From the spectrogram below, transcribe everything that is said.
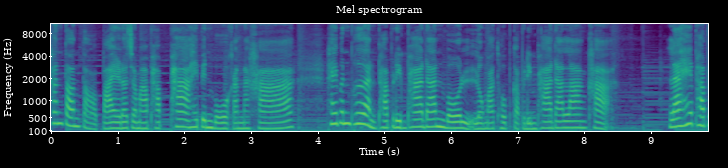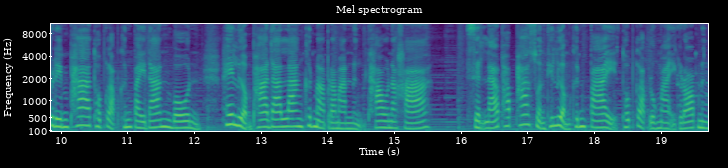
ขั้นตอนต่อไปเราจะมาพับผ้าให้เป็นโบกันนะคะ ให้เพื่อนๆพับริมผ้าด้านบนลงมาทบกับริมผ้าด้านล่างค่ะ และให้พับริมผ้าทบกลับขึ้นไปด้านบน ให้เหลื่อมผ้าด้านล่างขึ้นมาประมาณ1เท่านะคะ เสร็จแล้วพับผ้าส่วนที่เหลื่อมขึ้นไป ทบกลับลงมาอีกรอบหนึ่ง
